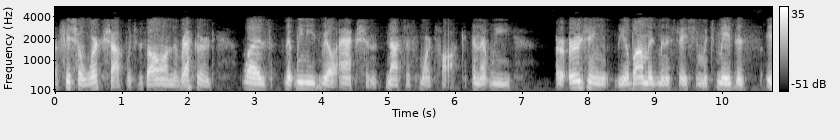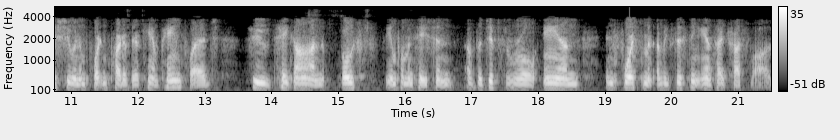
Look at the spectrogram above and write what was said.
official workshop, which was all on the record, was that we need real action, not just more talk, and that we are urging the Obama administration, which made this issue an important part of their campaign pledge, to take on both the implementation of the GIPSA rule and enforcement of existing antitrust laws.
